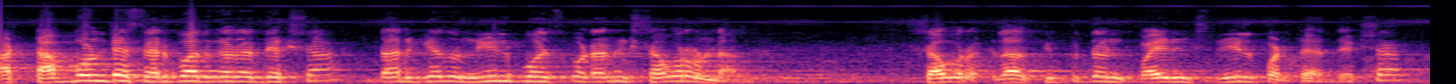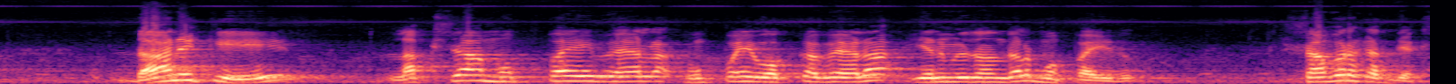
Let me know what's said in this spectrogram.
ఆ టబ్ ఉంటే సరిపోదు కదా అధ్యక్ష? దానికి ఏదో నీళ్ళు పోసుకోవడానికి షవర్ ఉండాలి. షవర్ ఇలా తిప్పుతో పైనుంచి నీళ్ళు పడతాయి అధ్యక్ష. దానికి లక్ష ముప్పై వేల ముప్పై ఒక్క వేల ఎనిమిది వందల ముప్పై ఐదు. షవర్కి అధ్యక్ష.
